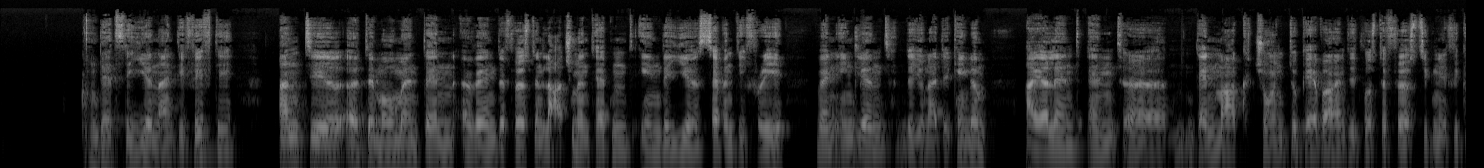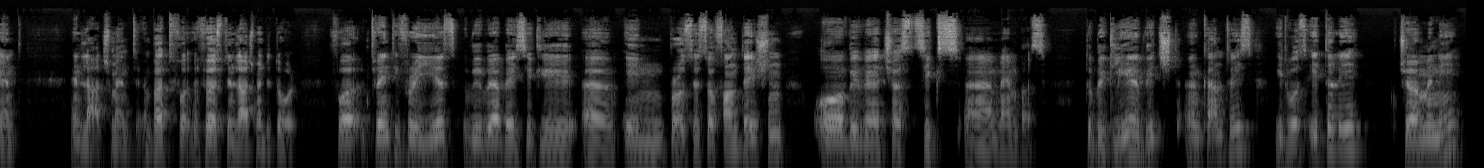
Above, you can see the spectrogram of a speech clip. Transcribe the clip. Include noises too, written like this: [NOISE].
that's the year 1950, until uh, the moment then uh, when the first enlargement happened in the year 73, when England, the United Kingdom, Ireland, and uh, Denmark joined together, and it was the first significant enlargement, but for the first enlargement at all. For 23 years, we were basically uh, in process of foundation, or we were just six uh, members. To be clear, which uh, countries? It was Italy, Germany,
